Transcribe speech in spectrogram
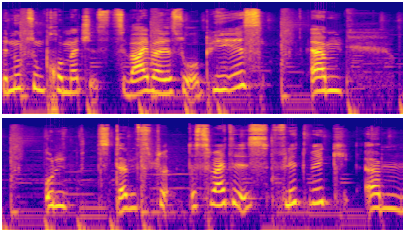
Benutzung pro Match ist 2, weil es so OP ist. Ähm, und dann das zweite ist Flitwick ähm,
